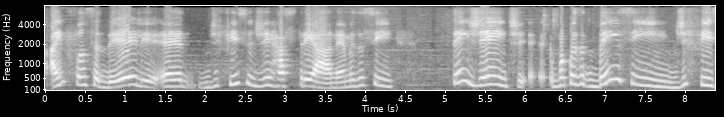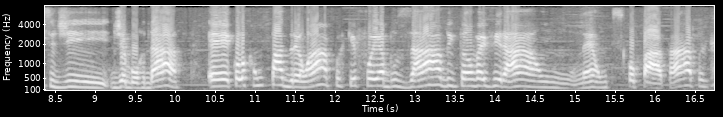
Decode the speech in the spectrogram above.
A infância dele é difícil de rastrear, né? Mas assim, tem gente, uma coisa bem assim difícil de, de abordar é colocar um padrão, ah, porque foi abusado, então vai virar um, né, um psicopata. Ah, porque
